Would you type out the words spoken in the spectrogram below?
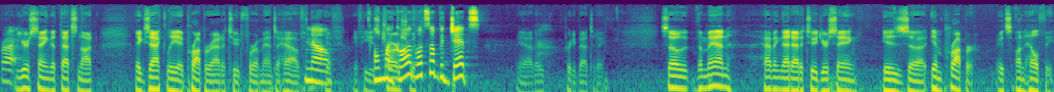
Right. You're saying that that's not exactly a proper attitude for a man to have. No. If if he is oh my God! with- What's up with jets? Yeah, they're pretty bad today. So the man having that attitude, you're saying, is uh, improper. It's unhealthy.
